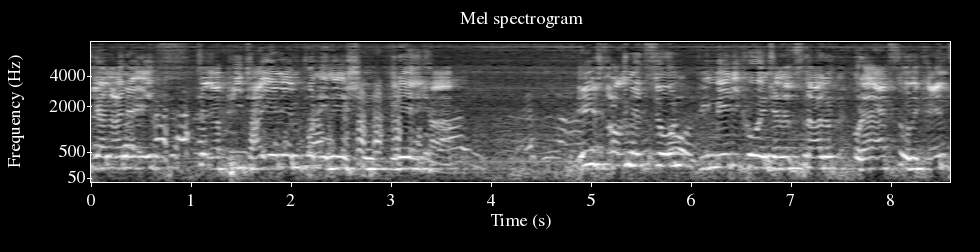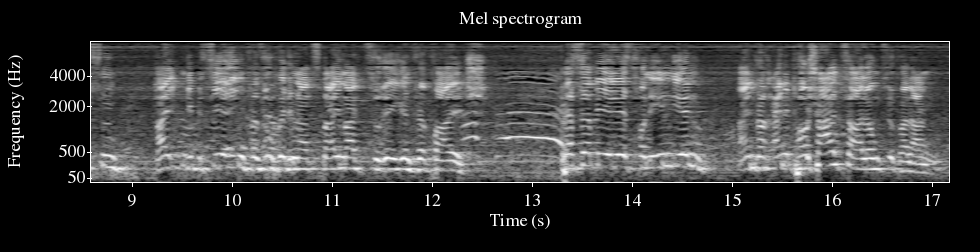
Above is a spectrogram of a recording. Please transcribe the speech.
die an einer AIDS-Therapie teilnehmen, von indischen Generika. Hilfsorganisationen wie Medico International oder Ärzte ohne Grenzen halten die bisherigen Versuche, den Arzneimarkt zu regeln, für falsch. Besser wäre es von Indien, einfach eine Pauschalzahlung zu verlangen.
